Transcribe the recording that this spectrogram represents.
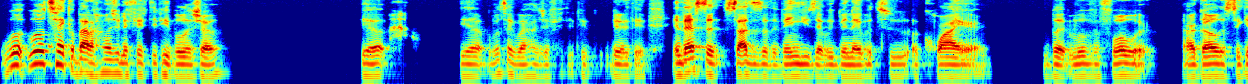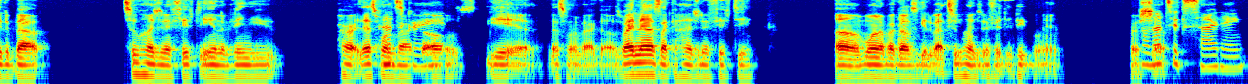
we'll we'll take about 150 people a show. Yep. Yeah, we'll take about 150 people. And that's the sizes of the venues that we've been able to acquire. But moving forward, our goal is to get about 250 in a venue per that's one That's of our great. goals. Yeah, that's one of our goals. Right now it's like 150. Um, one of our goals is to get about 250 people in Oh, show. that's exciting.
